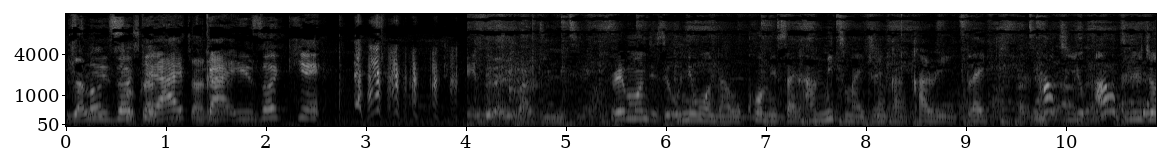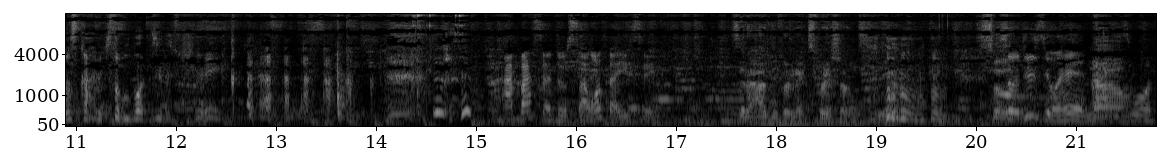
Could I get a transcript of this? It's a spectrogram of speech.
if you are not It's okay. subscribed Hype to the guy. channel It's okay. People that you are doing meeting. Raymond is the only one that will come inside and meet my drink and carry it. Like, how do you how do you just carry somebody's drink? Ambassador, sir, what are you saying? so I have different expressions yeah. so, So this is your hair now. now what?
